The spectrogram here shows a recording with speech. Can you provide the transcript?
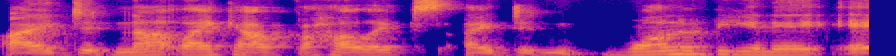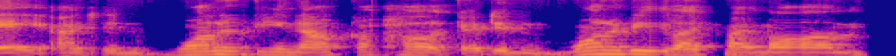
i did not like alcoholics i didn't want to be an aa i didn't want to be an alcoholic i didn't want to be like my mom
